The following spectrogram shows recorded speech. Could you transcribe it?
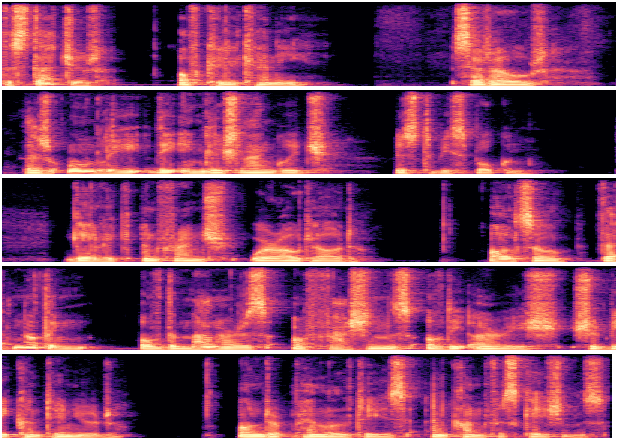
The Statute of Kilkenny set out that only the English language is to be spoken. Gaelic and French were outlawed. Also, that nothing of the manners or fashions of the Irish should be continued, under penalties and confiscations.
